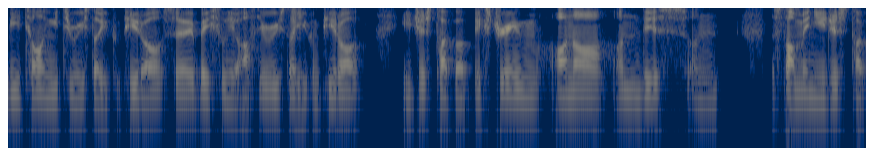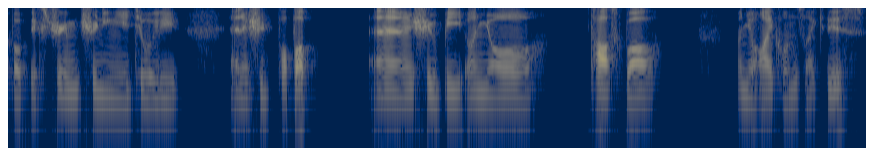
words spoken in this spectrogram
be telling you to restart your computer. So basically, after you restart your computer, you just type up extreme on uh, on this on the start menu. Just type up extreme tuning utility, and it should pop up, and should be on your taskbar, on your icons like this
